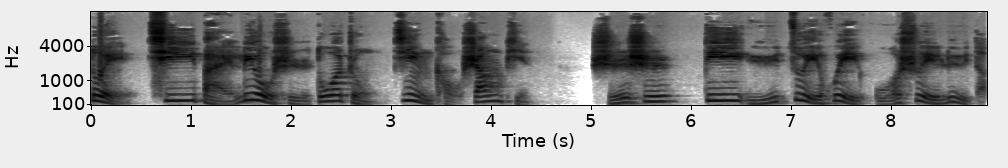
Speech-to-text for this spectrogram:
对七百六十多种进口商品实施低于最惠国税率的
